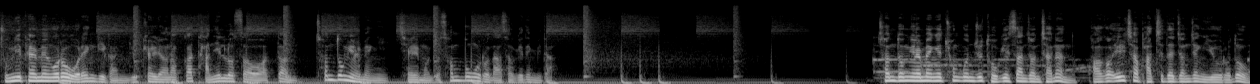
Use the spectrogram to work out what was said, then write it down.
중립혈맹으로 오랜 기간 육혈연합과 단일로 싸워왔던 천동혈맹이 제일 먼저 선봉으로 나서게 됩니다. 천동혈맹의 총군주 독일산 전차는 과거 1차 바츠대 전쟁 이후로도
